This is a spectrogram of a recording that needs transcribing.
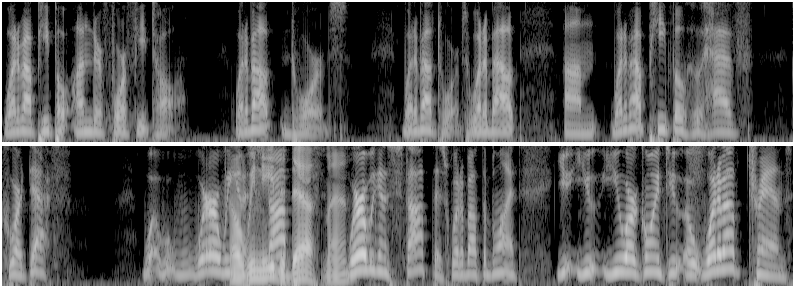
what about people under four feet tall? What about dwarves? What about dwarves? What about um, what about people who have who are deaf? Wh- wh- Where are we? Oh, we need the deaf, this? man. Where are we going to stop this? What about the blind? You you you are going to. Uh, what about trans?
